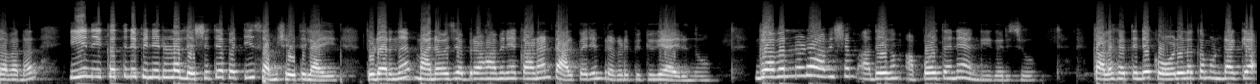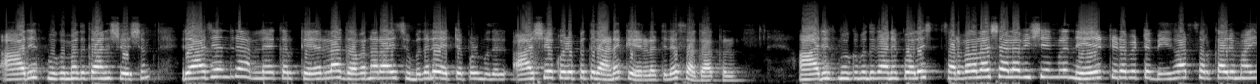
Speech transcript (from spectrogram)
ഗവർണർ ഈ നീക്കത്തിന് പിന്നിലുള്ള ലക്ഷ്യത്തെപ്പറ്റി സംശയത്തിലായി. തുടർന്ന് മനോജ് എബ്രഹാമിനെ കാണാൻ താല്പര്യം പ്രകടിപ്പിക്കുകയായിരുന്നു. ഗവർണറുടെ ആവശ്യം അദ്ദേഹം അപ്പോൾ തന്നെ അംഗീകരിച്ചു. കലഹത്തിന്റെ കോളിളക്കം ഉണ്ടാക്കിയ ആരിഫ് മുഹമ്മദ് ഖാന് ശേഷം രാജേന്ദ്ര അർലേക്കർ കേരള ഗവർണറായി ചുമതലയേറ്റപ്പോൾ മുതൽ ആശയക്കുഴപ്പത്തിലാണ് കേരളത്തിലെ സഖാക്കൾ. ആരിഫ് മുഹമ്മദ് ഖാനെ പോലെ സർവകലാശാല വിഷയങ്ങളിൽ നേരിട്ടിടപെട്ട് ബീഹാർ സർക്കാരുമായി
